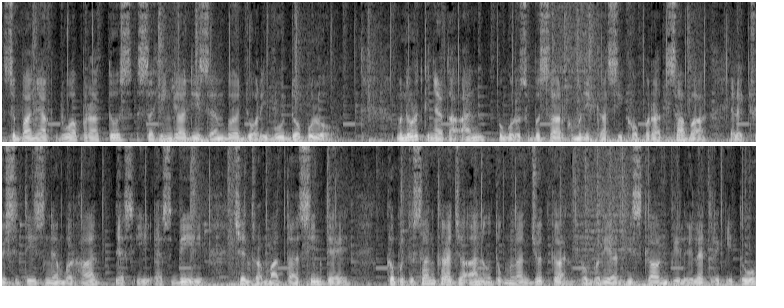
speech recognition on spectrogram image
sebanyak 2% sehingga Disember 2020. Menurut kenyataan, Pengurus Besar Komunikasi Korporat Sabah Electricity Sdn Berhad SESB, Cendra Mata Sinte, keputusan kerajaan untuk melanjutkan pemberian diskaun bil elektrik itu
